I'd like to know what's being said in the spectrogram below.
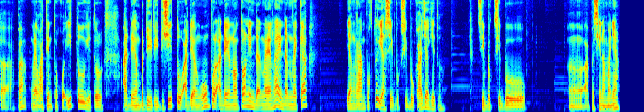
uh, apa ngelewatin toko itu gitu. Ada yang berdiri di situ, ada yang ngumpul, ada yang nontonin dan lain-lain dan mereka yang rampok tuh ya sibuk-sibuk aja gitu. Sibuk-sibuk uh, apa sih namanya?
